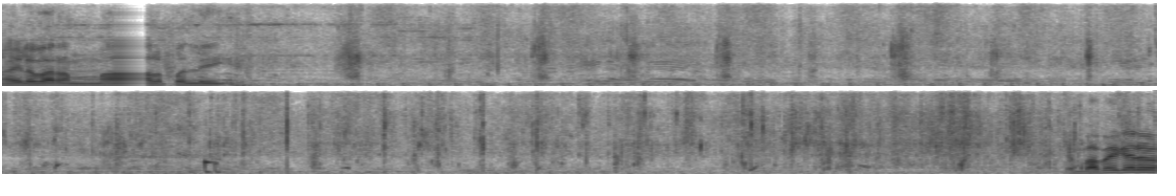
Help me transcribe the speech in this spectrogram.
మైలవరం మాలపల్లి. బాబాయ్ గారు?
